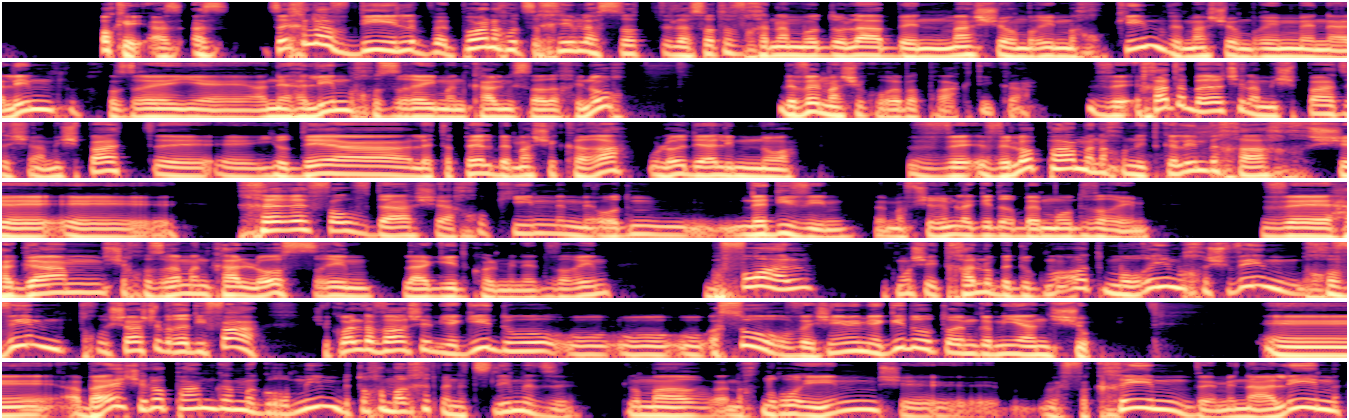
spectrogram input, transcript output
אוקיי, okay, אז, אז צריך להבדיל, ופה אנחנו צריכים לעשות, לעשות הבחנה מאוד גדולה בין מה שאומרים החוקים ומה שאומרים נהלים, חוזרי, uh, הנהלים, חוזרי מנכ"ל משרד החינוך. לבין מה שקורה בפרקטיקה. ואחת הבעיות של המשפט זה שהמשפט אה, אה, יודע לטפל במה שקרה, הוא לא יודע למנוע. ו- ולא פעם אנחנו נתקלים בכך שחרף העובדה שהחוקים הם מאוד נדיבים ומאפשרים להגיד הרבה מאוד דברים, והגם שחוזרי מנכ"ל לא אוסרים להגיד כל מיני דברים, בפועל, כמו שהתחלנו בדוגמאות, מורים חושבים, חווים תחושה של רדיפה, שכל דבר שהם יגידו הוא, הוא, הוא, הוא אסור, ושאם הם יגידו אותו הם גם ייענשו. Uh, הבעיה שלא פעם גם הגורמים בתוך המערכת מנצלים את זה. כלומר, אנחנו רואים שמפקחים ומנהלים,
